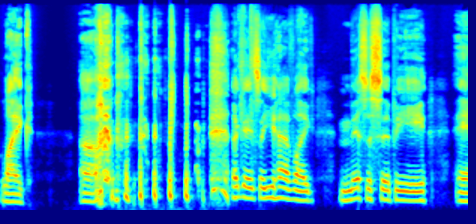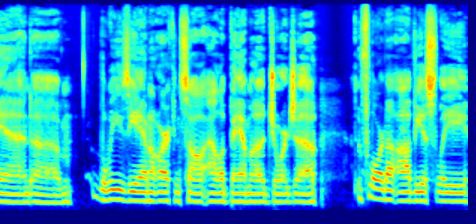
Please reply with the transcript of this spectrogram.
like, uh, okay, so you have like Mississippi and um, Louisiana, Arkansas, Alabama, Georgia, Florida, obviously,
